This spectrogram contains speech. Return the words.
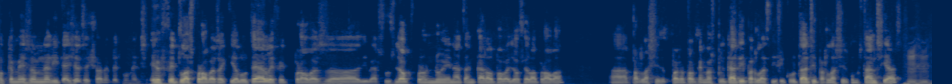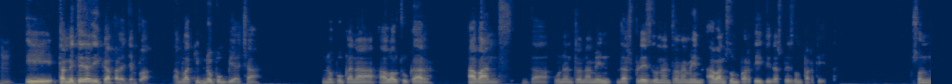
el que més em neguiteja és això en aquests moments. He fet les proves aquí a l'hotel, he fet proves a diversos llocs, però no he anat encara al pavelló a fer la prova, uh, per, la, per, pel que hem explicat i per les dificultats i per les circumstàncies. Mm -hmm. I també t'he de dir que, per exemple, amb l'equip no puc viatjar. No puc anar a l'autocar abans d'un entrenament, després d'un entrenament, abans d'un partit i després d'un partit. Són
